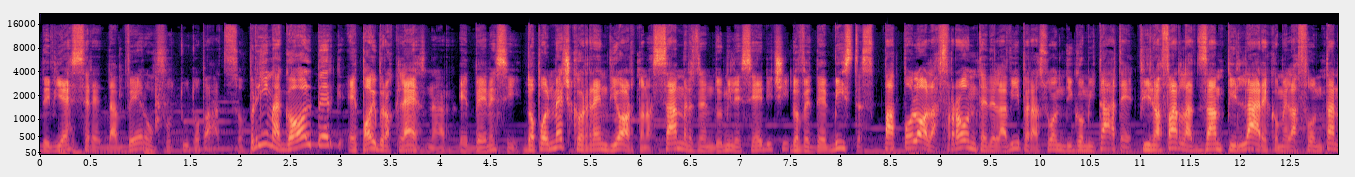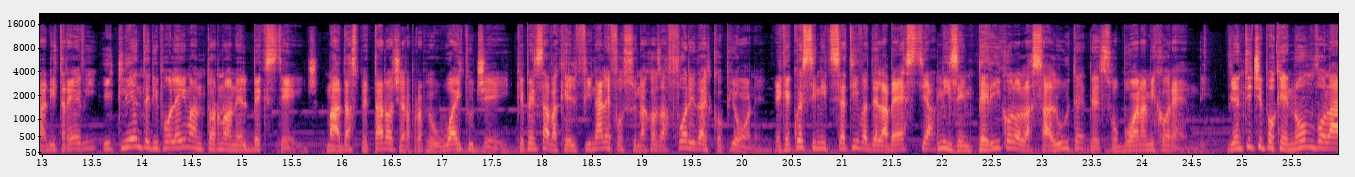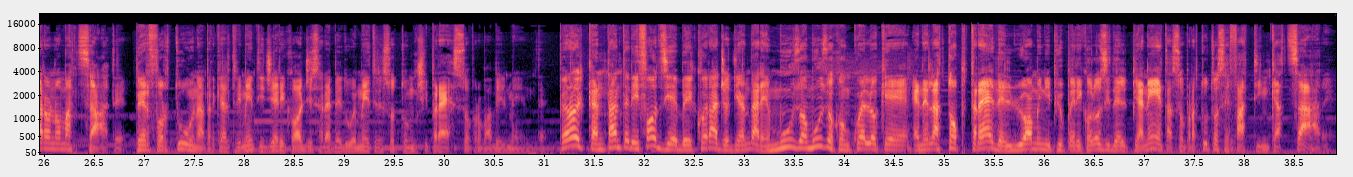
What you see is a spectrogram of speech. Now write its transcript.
devi essere davvero un fottuto pazzo. Prima Goldberg e poi Brock Lesnar. Ebbene sì. Dopo il match con Randy Orton a SummerSlam 2016, dove The Beast spappolò la fronte della vipera a suon di gomitate fino a farla zampillare come la fontana di Trevi, il cliente di Paul Heyman tornò nel backstage. Ma ad aspettarlo c'era proprio Y2J, che pensava che il finale fosse una cosa fuori dal copione e che questa iniziativa della bestia mise in pericolo la salute del suo buon amico Randy. Vi anticipo che non volarono mazzate, per fortuna, perché altrimenti Jericho oggi sarebbe due metri sotto un cipresso, probabilmente. Però il cantante dei Fozzi ebbe il coraggio di andare muso a muso con quello che è nella top 3 degli uomini più pericolosi del pianeta, soprattutto se fatti incazzare.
